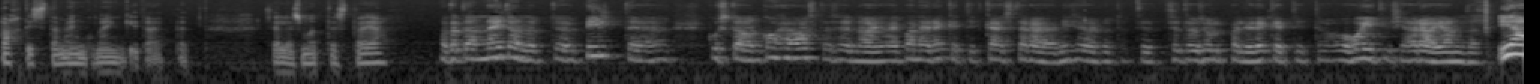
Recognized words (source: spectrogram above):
tahtis seda mängu mängida, et, et selles mõttes ta jah. Aga ta on näidanud pilte kus ta on kaheaastasena ja ei pane reketit käest ära ja on ise öelnud, et, et seda sulgpallireketit hoidis ja ära ei andnud. ja,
